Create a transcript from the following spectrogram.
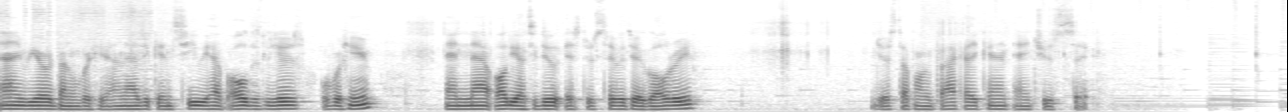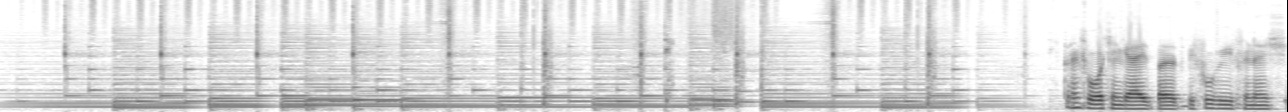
and we are done over here. And as you can see we have all these layers over here. And now all you have to do is to save it to your gallery. Just tap on the back icon and choose save. Thanks for watching guys. But before we finish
